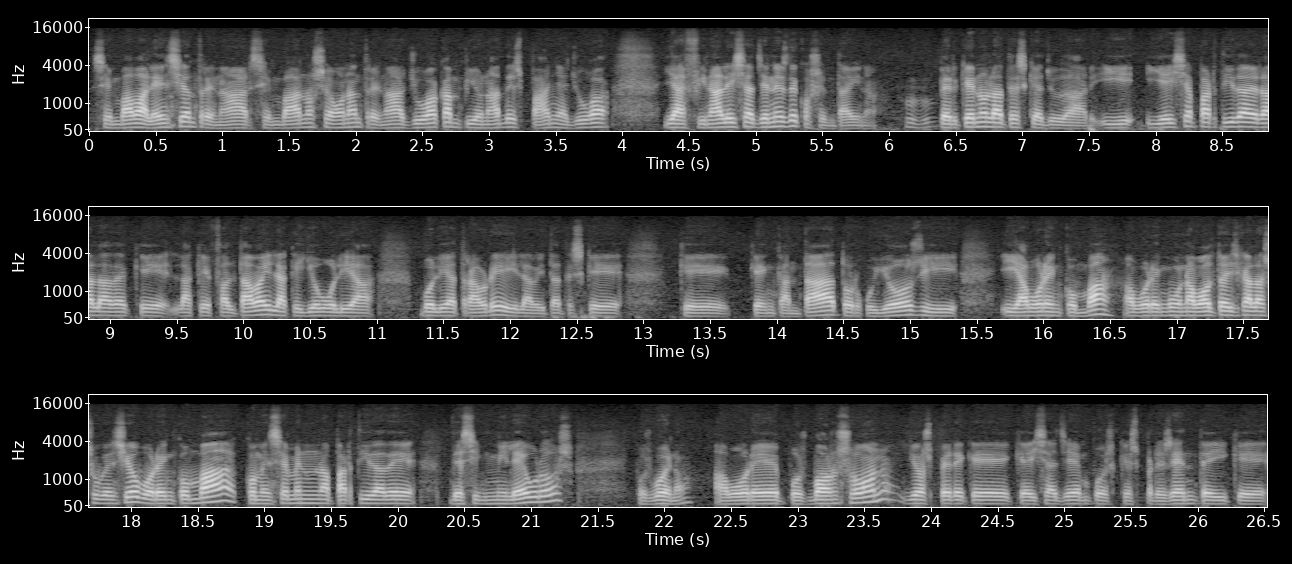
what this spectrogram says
se'n va a València a entrenar, se'n va no sé on a entrenar, juga a campionat d'Espanya, juga... I al final eixa gent és de Cosentaina. Uh -huh. Per què no la tens que ajudar? I, i eixa partida era la, de que, la que faltava i la que jo volia, volia traure i la veritat és que, que, que encantat, orgullós i, i ja veurem com va. A veurem una volta que la subvenció, veurem com va. Comencem en una partida de, de 5.000 euros, pues bueno, a veure pues, bons són, jo espero que, que aquesta gent pues, que es presente i que,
